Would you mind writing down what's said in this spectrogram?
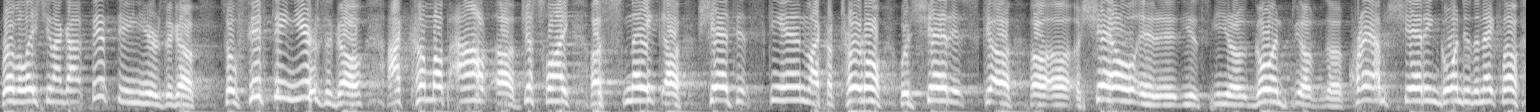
revelation I got 15 years ago. So 15 years ago, I come up out of just like a snake uh, sheds its skin, like a turtle would shed its uh, uh, uh shell. It, it, it's, you know, going uh, the crab shedding, going to the next level.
